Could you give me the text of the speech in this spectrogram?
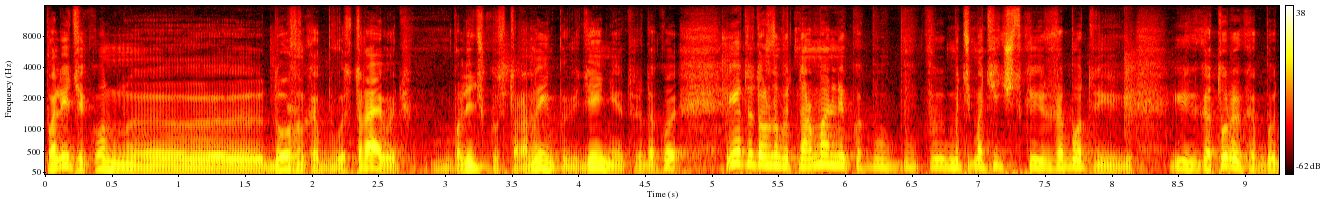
Политик, он э, должен как бы выстраивать политику страны, поведение, все такое. И это должно быть нормальной как бы, математической работой, которая, как бы,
